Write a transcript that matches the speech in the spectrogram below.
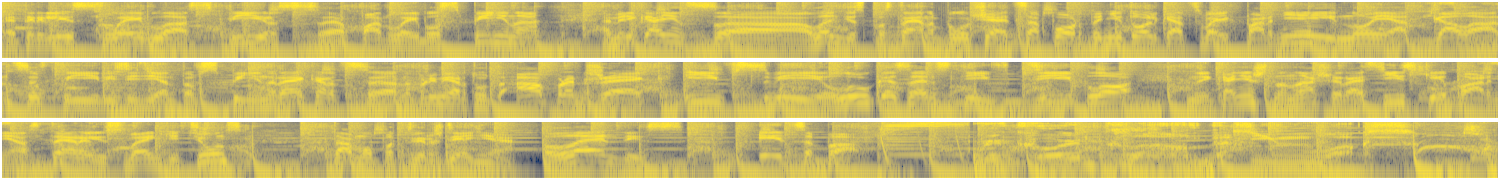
это релиз с лейбла SPRS, подлейбл Spinnin' а. Американец Лэндис постоянно получает саппорты не только от своих парней, но и от голландцев и резидентов Spinnin' Records. Э, например, тут Afrojack, Lucas и Steve, Diplo, ну и, конечно, наши российские парни Астера и Swanky Tunes тому подтверждение. Лэндис It's a bop. Record Club. Team Walks. Get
